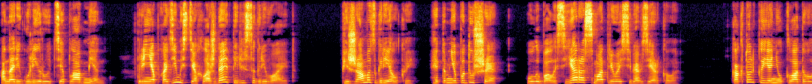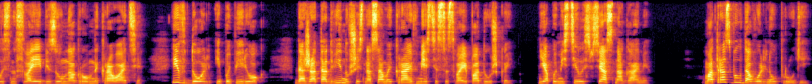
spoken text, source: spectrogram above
она регулирует теплообмен, при необходимости охлаждает или согревает. Пижама с грелкой – это мне по душе, улыбалась я, рассматривая себя в зеркало. Как только я не укладывалась на своей безумно огромной кровати, и вдоль, и поперек, даже отодвинувшись на самый край вместе со своей подушкой, я поместилась вся с ногами. Матрас был довольно упругий,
